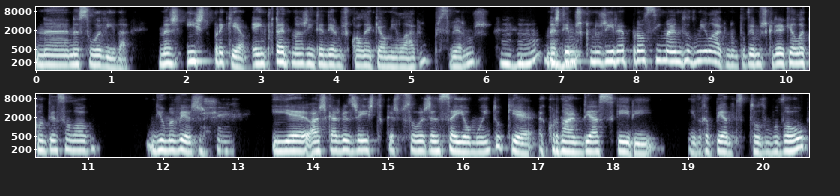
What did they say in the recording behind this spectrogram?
uhum. na, na sua vida. Mas isto para quê? É importante nós entendermos qual é que é o milagre, percebermos, uhum, mas uhum. temos que nos ir aproximando do milagre, não podemos querer que ele aconteça logo de uma vez. Sim. E é, acho que às vezes é isto que as pessoas anseiam muito, que é acordar no dia a seguir e, e de repente tudo mudou,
